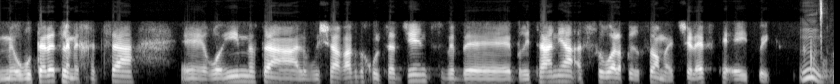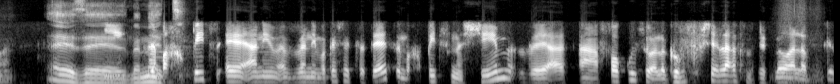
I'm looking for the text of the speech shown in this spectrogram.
מעורטלת למחצה, רואים אותה לבושה רק בחולצת ג'ינס, ובבריטניה אסרו על הפרסומת של FKA טוויגס, Mm. כמובן. איזה, באמת. זה מחפיץ, אה, אני, ואני מבקש לצטט, זה מחפיץ נשים, והפוקוס הוא על הגוף שלה ולא על הבגדים.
